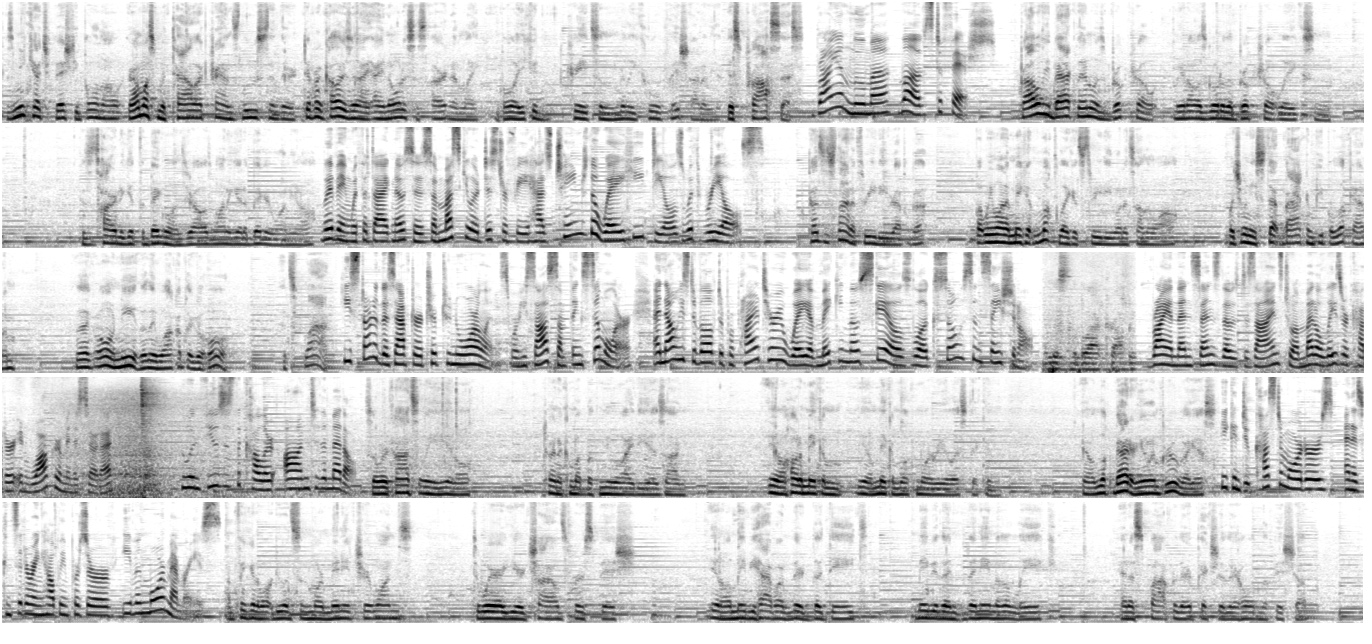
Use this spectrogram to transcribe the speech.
Because when you catch fish, you pull them out, they're almost metallic, translucent, they're different colors. And I, I noticed this art and I'm like, boy, you could create some really cool fish out of this process. Brian Luma loves to fish. Probably back then was brook trout. We'd always go to the brook trout lakes and because it's hard to get the big ones. You always want to get a bigger one, you know. Living with the diagnosis of muscular dystrophy has changed the way he deals with reels. Because it's not a 3D replica, but we want to make it look like it's 3D when it's on the wall. Which when you step back and people look at them, they're like, oh, neat. Then they walk up there and go, oh, it's flat. He started this after a trip to New Orleans, where he saw something similar, and now he's developed a proprietary way of making those scales look so sensational. And this is the black crappie. Brian then sends those designs to a metal laser cutter in Walker, Minnesota, who infuses the color onto the metal. So we're constantly, you know, trying to come up with new ideas on, you know, how to make them, you know, make them look more realistic and you know, look better, you know, improve, I guess. He can do custom orders and is considering helping preserve even more memories. I'm thinking about doing some more miniature ones to where your child's first fish, you know, maybe have on their the date, maybe the, the name of the lake, and a spot for their picture they're holding the fish up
